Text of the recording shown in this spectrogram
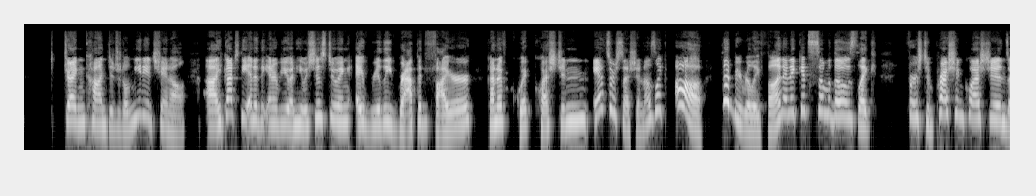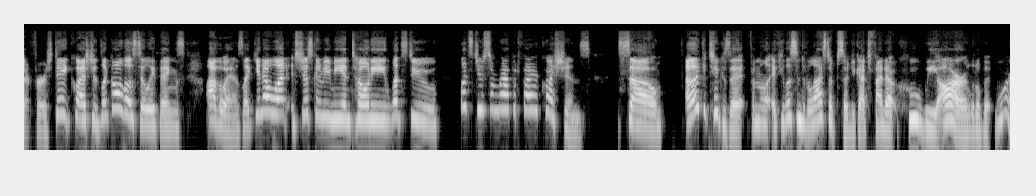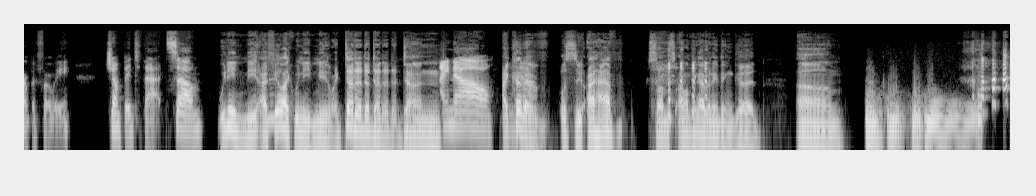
Dragon Con Digital Media Channel, uh, he got to the end of the interview and he was just doing a really rapid fire kind of quick question answer session. I was like, oh, that'd be really fun. And it gets some of those like first impression questions or first date questions, like all those silly things out of the way. I was like, you know what? It's just gonna be me and Tony. Let's do let's do some rapid fire questions. So I like it too because it from the if you listen to the last episode, you got to find out who we are a little bit more before we jump into that. So We need me. I feel like we need me like da da da da da dun. I know I could know. have. Let's see. I have some. I don't think I have anything good. Um.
